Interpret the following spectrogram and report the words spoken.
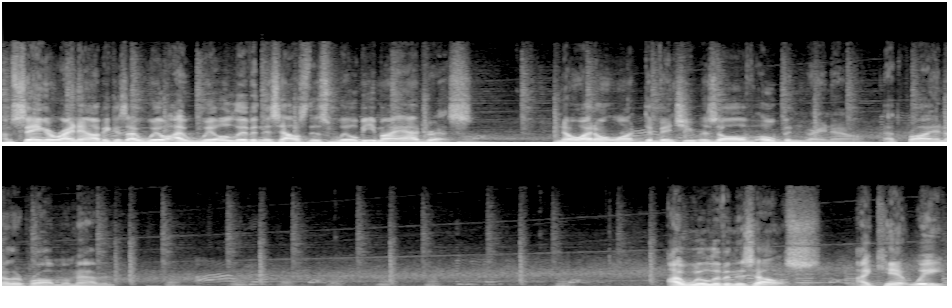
I'm saying it right now because I will. I will live in this house. This will be my address. No, I don't want DaVinci Resolve open right now. That's probably another problem I'm having. I will live in this house. I can't wait.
